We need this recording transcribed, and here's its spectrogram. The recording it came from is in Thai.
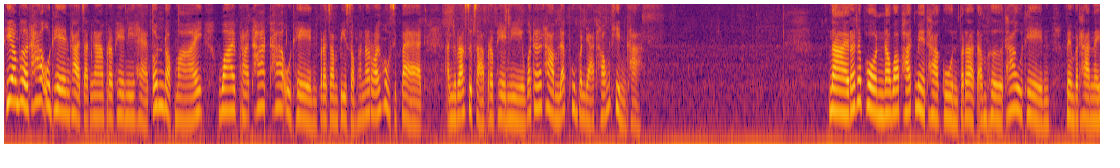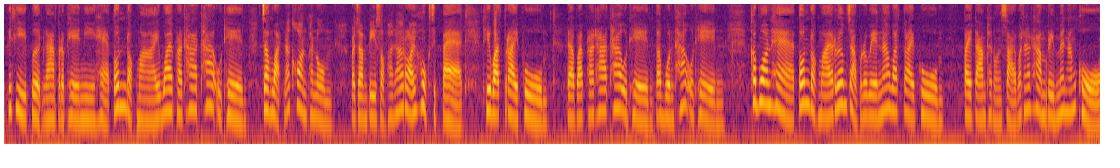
ที่อำเภอท่าอุเทนค่ะจัดงานประเพณีแห่ต้นดอกไม้ไหว้พระธาตุท่าอุเทน ประจำปี 2568 อนุรักษ์สืบสาประเพณี วัฒนธรรมและภูมิปัญญาท้องถิ่นค่ะ นายรัฐพล นวพัฒน์เมธากุลประหลัดอำเภอท่าอุเทน เป็นประธานในพิธีเปิดงานประเพณีแห่ต้นดอกไม้ไหว้พระธาตุท่าอุเทน จังหวัดนครพนม ประจำปี 2568 ที่วัดไตรภูมิ และวัดพระธาตุท่าอุเทนตำบลท่าอุเทน ขบวนแห่ต้นดอกไม้เริ่มจากบริเวณหน้าวัดไตรภูมิ ไปตามถนนสายวัฒนธรรมริมแม่น้ำโขง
